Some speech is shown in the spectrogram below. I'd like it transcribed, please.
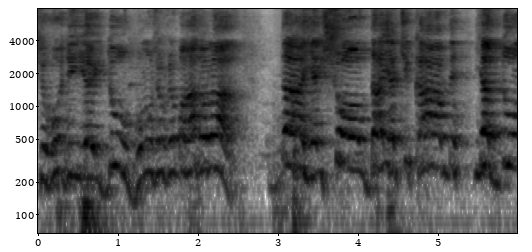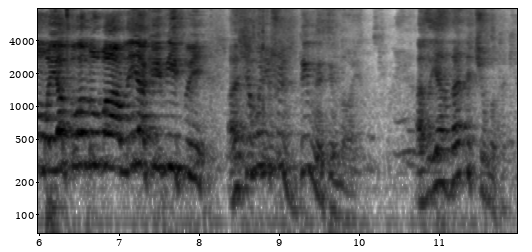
Сьогодні я йду, бо може вже багато раз. Да, я йшов, да, я чекав, я думав, я планував, ніякої відповіді. А сьогодні щось дивне зі мною. А я знаєте чому таке?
